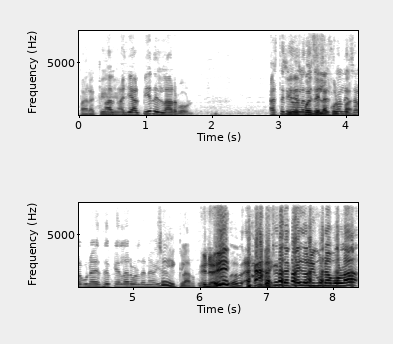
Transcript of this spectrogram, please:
para que Al- allí al pie del árbol. ¿Has Sí, tenido después de la culpa. alguna vez cerca del árbol de Navidad? Sí, claro. ¿En ahí? ¿Y no se te ha caído ninguna bola?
